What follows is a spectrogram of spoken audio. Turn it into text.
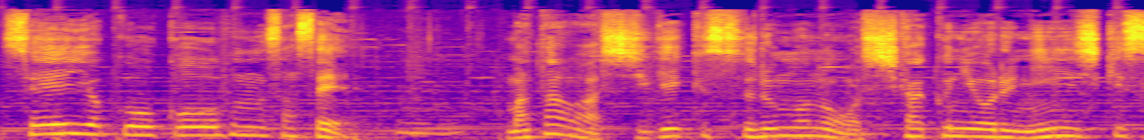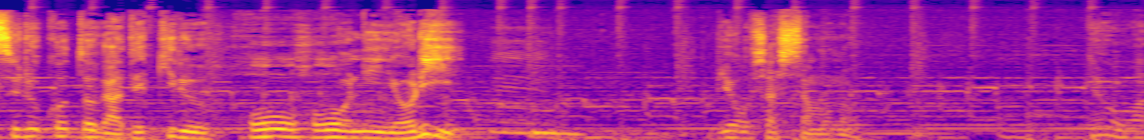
性欲を興奮させまたは刺激するものを視覚による認識することができる方法により描写したもの。要は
